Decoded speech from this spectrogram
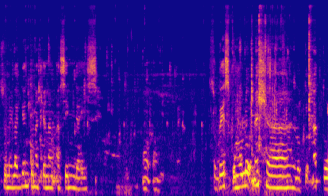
So, nilagyan ko na siya ng asin guys. Oo. So, guys, kumulo na siya. Luto na to.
